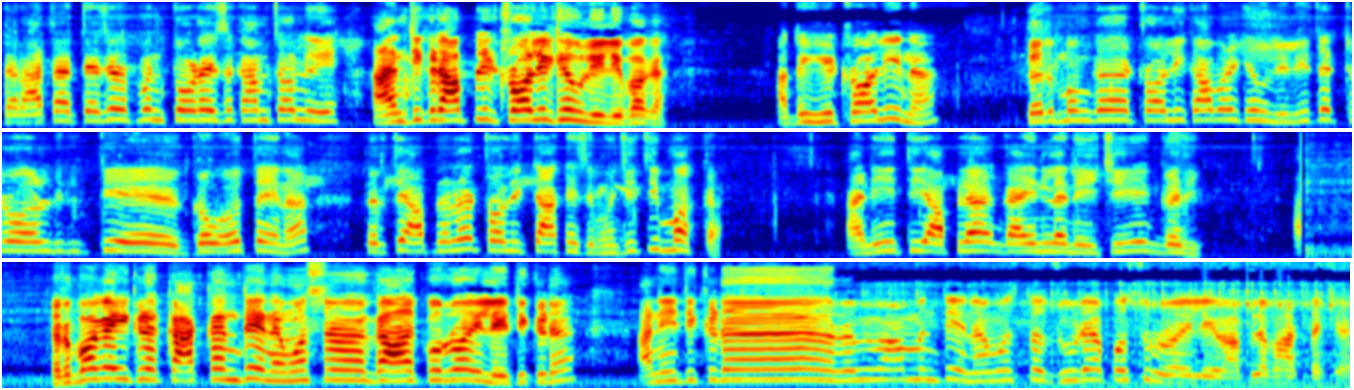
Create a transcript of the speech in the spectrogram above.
तर आता त्याच्यात पण तोडायचं काम चालू आहे. आणि तिकडे आपली ट्रॉली ठेवलेली बघा. आता ही ट्रॉली ना तर मग ट्रॉली का बरं ठेवलेली? तर ट्रॉली ते गवत आहे ना तर ते आपल्याला ट्रॉली टाकायची म्हणजे ती मका. आणि ती आपल्या गायींला न्यायची घरी. तर बघा इकडे काकांते ते ना मस्त गाळ करून राहिले तिकडं. आणि तिकडं रवी मामन म्हणते ना मस्त जुड्या पसरू राहिले आपल्या भाताच्या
